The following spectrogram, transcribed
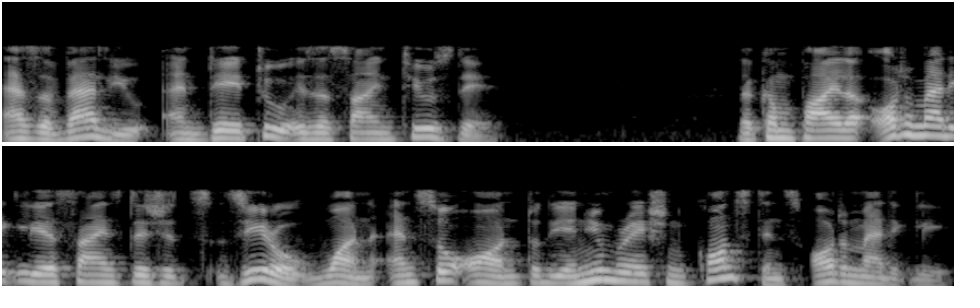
as a value and day 2 is assigned Tuesday. The compiler automatically assigns digits 0, 1 and so on to the enumeration constants automatically.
